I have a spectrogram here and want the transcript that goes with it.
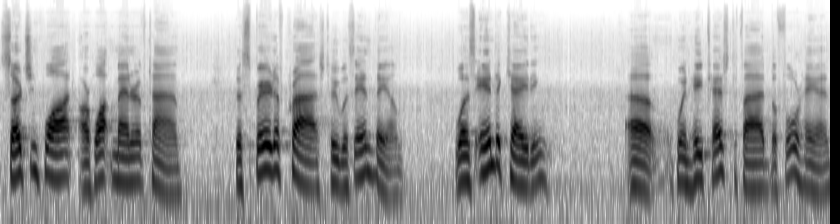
searching what or what manner of time the Spirit of Christ who was in them was indicating uh, when he testified beforehand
